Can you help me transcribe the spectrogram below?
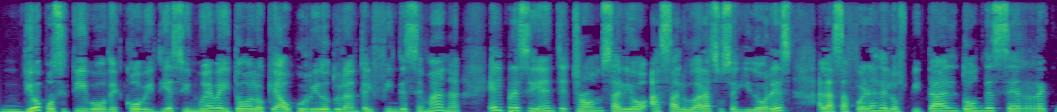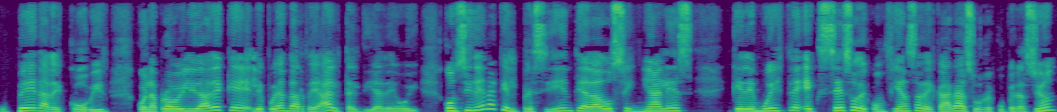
dio positivo de COVID-19 y todo lo que ha ocurrido durante el fin de semana, el presidente Trump salió a saludar a sus seguidores a las afueras del hospital donde se recupera de COVID con la probabilidad de que le puedan dar de alta el día de hoy. Considera que el presidente ha dado señales que demuestre exceso de confianza de cara a su recuperación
